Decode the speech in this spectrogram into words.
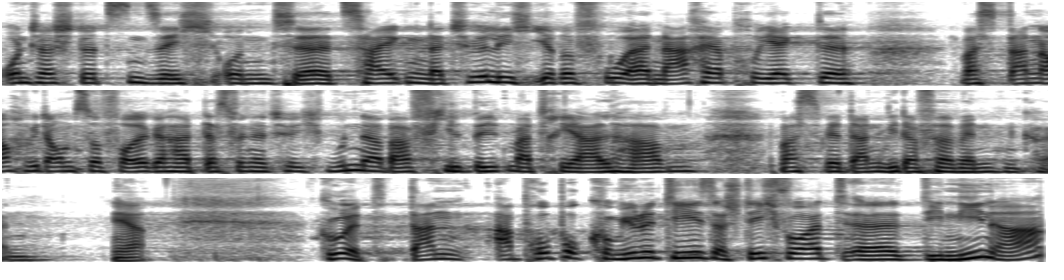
unterstützen sich und äh, zeigen natürlich ihre Vorher-Nachher-Projekte, was dann auch wiederum zur Folge hat, dass wir natürlich wunderbar viel Bildmaterial haben, was wir dann wieder verwenden können. Ja. Gut, dann apropos Community, das Stichwort, äh, die Nina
